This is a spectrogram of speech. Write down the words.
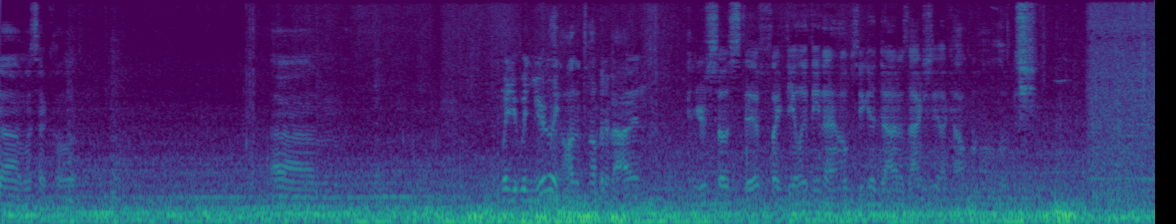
Um, what's that called? Um, when, you, when you're like on the top of the mountain and you're so stiff, like the only thing that helps you get down is actually like alcohol.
